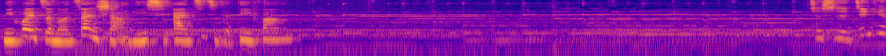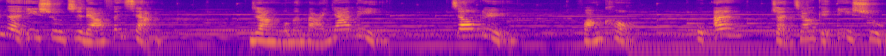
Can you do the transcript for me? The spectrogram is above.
你会怎么赞赏你喜爱自己的地方？这是今天的艺术治疗分享。让我们把压力、焦虑、惶恐、不安转交给艺术，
